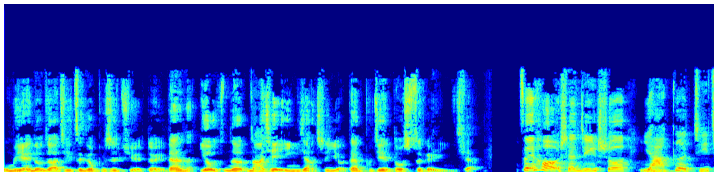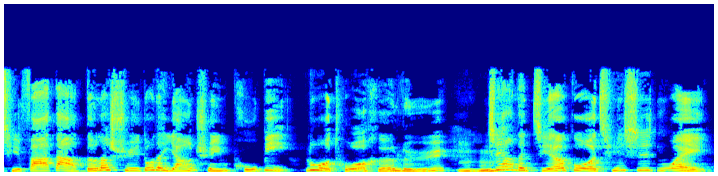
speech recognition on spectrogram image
我们现在都知道，其实这个不是绝对，但是有哪哪些影响是有，但不见得都是这个影响。最后，圣经说雅各极其发大，得了许多的羊群、仆婢、骆驼和驴。嗯哼，这样的结果，其实因为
